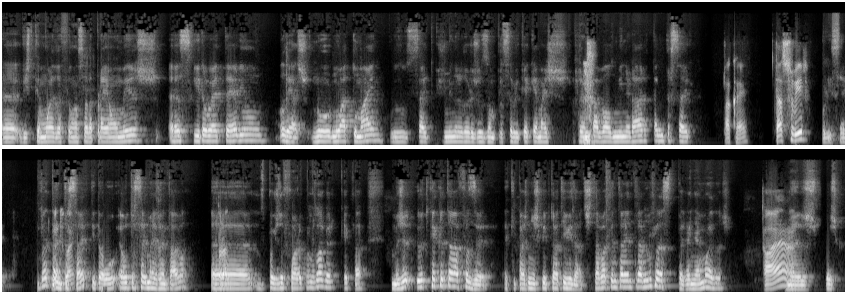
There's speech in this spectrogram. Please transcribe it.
uh, visto que a moeda foi lançada para aí há um mês, a seguir ao Ethereum, aliás, no, no Atomine, o site que os mineradores usam para saber o que é que é mais rentável de minerar, está em terceiro. Ok. Está a subir. Por isso é que está em terceiro, tipo, é, o, é o terceiro mais rentável. Uh, depois do fork, vamos lá ver o que é que está. Mas eu, o que é que eu estava a fazer aqui para as minhas criptoatividades? Estava a tentar entrar no Rust para ganhar moedas. Ah, Mas depois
